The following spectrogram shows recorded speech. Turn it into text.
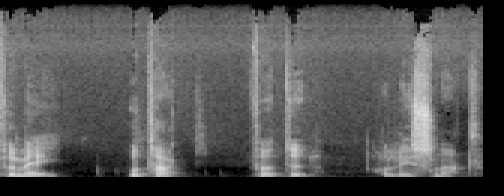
för mig och tack för att du har lyssnat.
